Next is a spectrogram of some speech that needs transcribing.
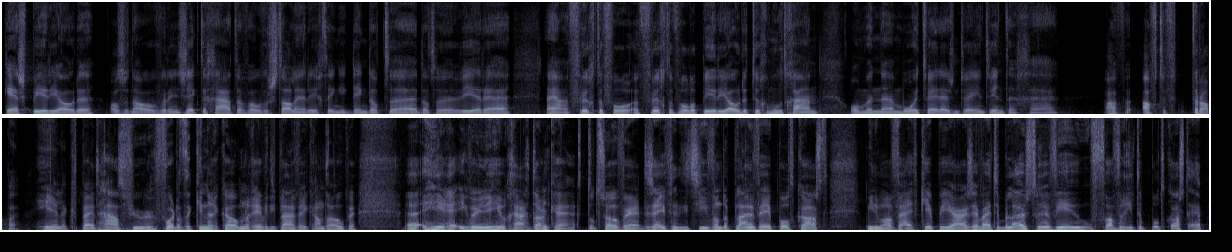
kerstperiode, als het nou over insecten gaat of over stalinrichting. Ik denk dat, uh, dat we weer uh, nou ja, een, vruchtenvol, een vruchtenvolle periode tegemoet gaan om een uh, mooi 2022 af, af, te trappen. Heerlijk. Bij het haatvuur, voordat de kinderen komen, nog even die pluimveekrant open. heren, ik wil jullie heel graag danken. Tot zover de zevende editie van de Pluimvee podcast. Minimaal vijf keer per jaar zijn wij te beluisteren via uw favoriete podcast app.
